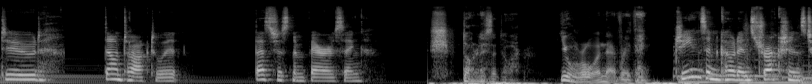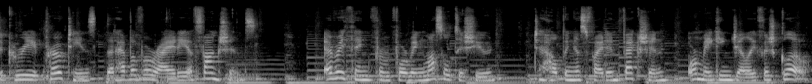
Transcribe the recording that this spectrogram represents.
Dude, don't talk to it. That's just embarrassing. Shh, don't listen to her. You ruin everything. Genes encode instructions to create proteins that have a variety of functions. Everything from forming muscle tissue to helping us fight infection or making jellyfish glow.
